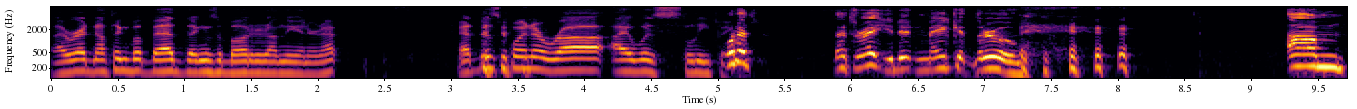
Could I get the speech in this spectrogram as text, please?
I read nothing but bad things about it on the internet. At this point of Raw, I was sleeping. What? It's, that's right. You didn't make it through. um.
